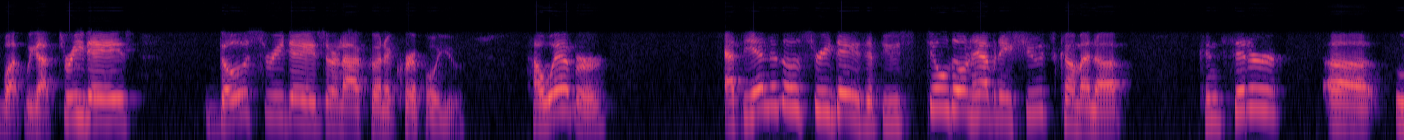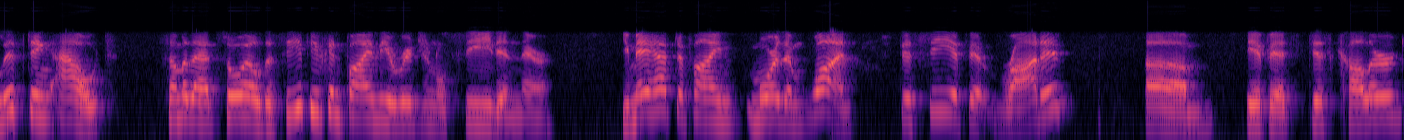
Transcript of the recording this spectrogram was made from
what we got three days. Those three days are not going to cripple you. However, at the end of those three days, if you still don't have any shoots coming up, consider uh, lifting out some of that soil to see if you can find the original seed in there. You may have to find more than one to see if it rotted, um, if it's discolored,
